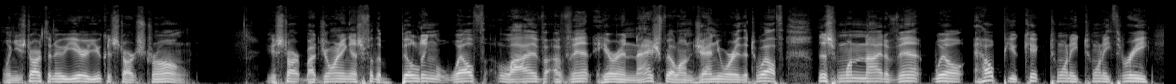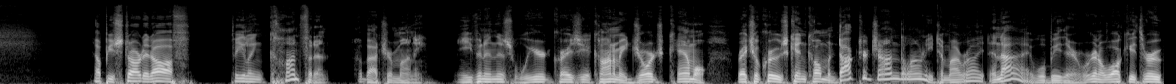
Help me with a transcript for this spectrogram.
When you start the new year, you can start strong. You can start by joining us for the Building Wealth Live event here in Nashville on January the 12th. This one night event will help you kick 2023, help you start it off feeling confident about your money, even in this weird, crazy economy. George Kamel, Rachel Cruz, Ken Coleman, Dr. John Delony to my right, and I will be there. We're going to walk you through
